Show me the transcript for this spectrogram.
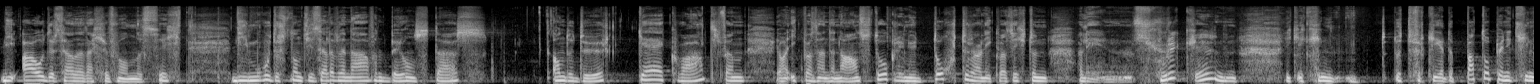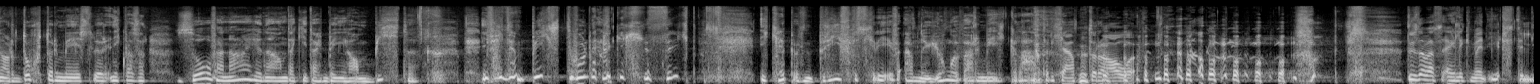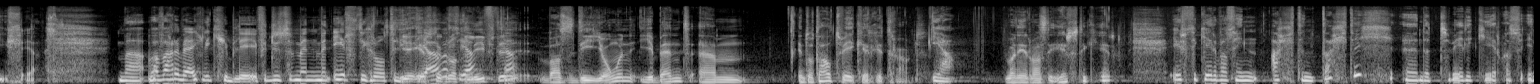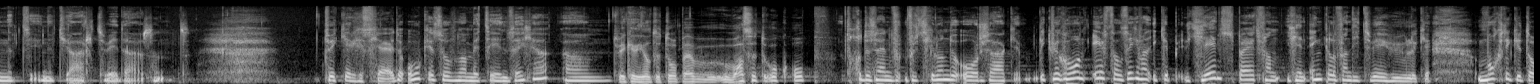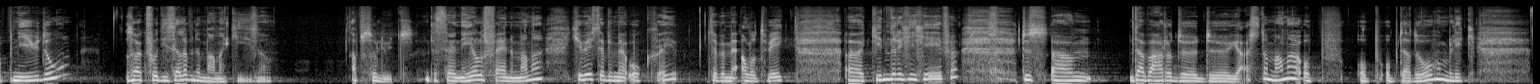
Die ouders hadden dat gevonden, zegt. Die moeder stond diezelfde avond bij ons thuis aan de deur, kei kwaad. Van, ja, ik was aan de aanstoker en uw dochter, en ik was echt een, allez, een schurk. Hè. Ik, ik ging het verkeerde pad op en ik ging haar dochter meesleuren. En ik was er zo van aangedaan dat ik dacht, ben gaan biechten. In een biechtstoel heb ik gezegd, ik heb een brief geschreven aan de jongen waarmee ik later ga trouwen. dus dat was eigenlijk mijn eerste lief, ja. Maar waar waren we eigenlijk gebleven? Dus mijn, mijn eerste grote liefde. Je eerste ja, was- grote ja, liefde ja. was die jongen. Je bent ehm, in totaal twee keer getrouwd. Ja. Wanneer was de eerste keer? De eerste keer was in 88 en de tweede keer was in het, in het jaar 2000. Twee keer gescheiden ook, we maar meteen zeggen. Ehm, Twee keer hield het op. Hè. Was het ook op? Er zijn verschillende oorzaken. Ik wil gewoon eerst al zeggen, van, ik heb geen spijt van geen enkele van die twee huwelijken. Mocht ik het opnieuw doen, zou ik voor diezelfde mannen kiezen. Absoluut. Dat zijn hele fijne mannen geweest. Ze hebben mij ook... hè, Ze hebben mij alle twee eh, kinderen gegeven. Dus ehm, dat waren de, de juiste mannen op, op, op dat ogenblik.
